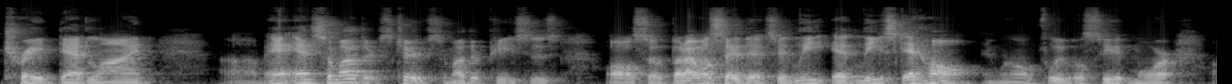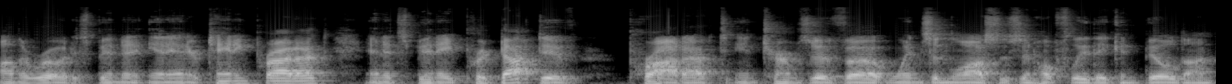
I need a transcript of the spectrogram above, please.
trade deadline, um, and, and, some others too, some other pieces also. But I will say this: at least at least at home, and hopefully we'll see it more on the road. It's been an, an entertaining product, and it's been a productive product in terms of uh, wins and losses, and hopefully they can build on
